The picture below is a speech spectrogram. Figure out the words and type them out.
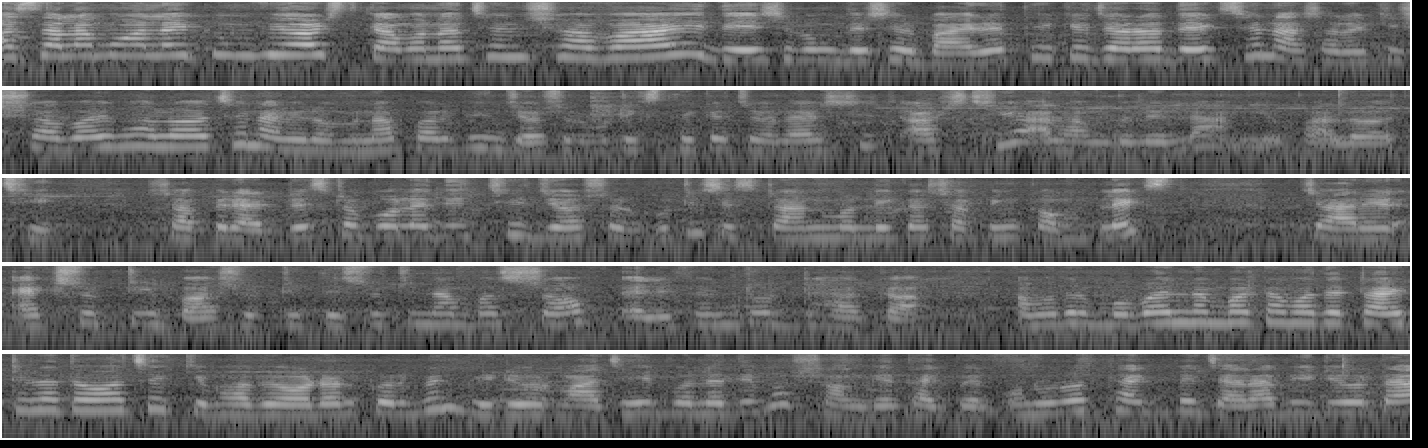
আসসালামু আলাইকুম ভিউয়ার্স, কেমন আছেন সবাই? দেশ এবং দেশের বাইরে থেকে যারা দেখছেন, আশা রাখি সবাই ভালো আছেন। আমি রমনা পারভিন, যশোর বুটিক্স থেকে চলে আসছি আসছি। আলহামদুলিল্লাহ, আমিও ভালো আছি। শপের অ্যাড্রেসটা বলে দিচ্ছি, যশোর বুটিক্স স্টান মল্লিকা শপিং কমপ্লেক্স, চারের একষট্টি, বাষট্টি, তেষট্টি number shop, elephant road, Dhaka. আমাদের মোবাইল নাম্বারটা আমাদের টাইটেলে দেওয়া আছে, কীভাবে অর্ডার করবেন, ভিডিওর মাঝেই বলে দিব, সঙ্গে থাকবেন। অনুরোধ থাকবে, যারা ভিডিওটা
